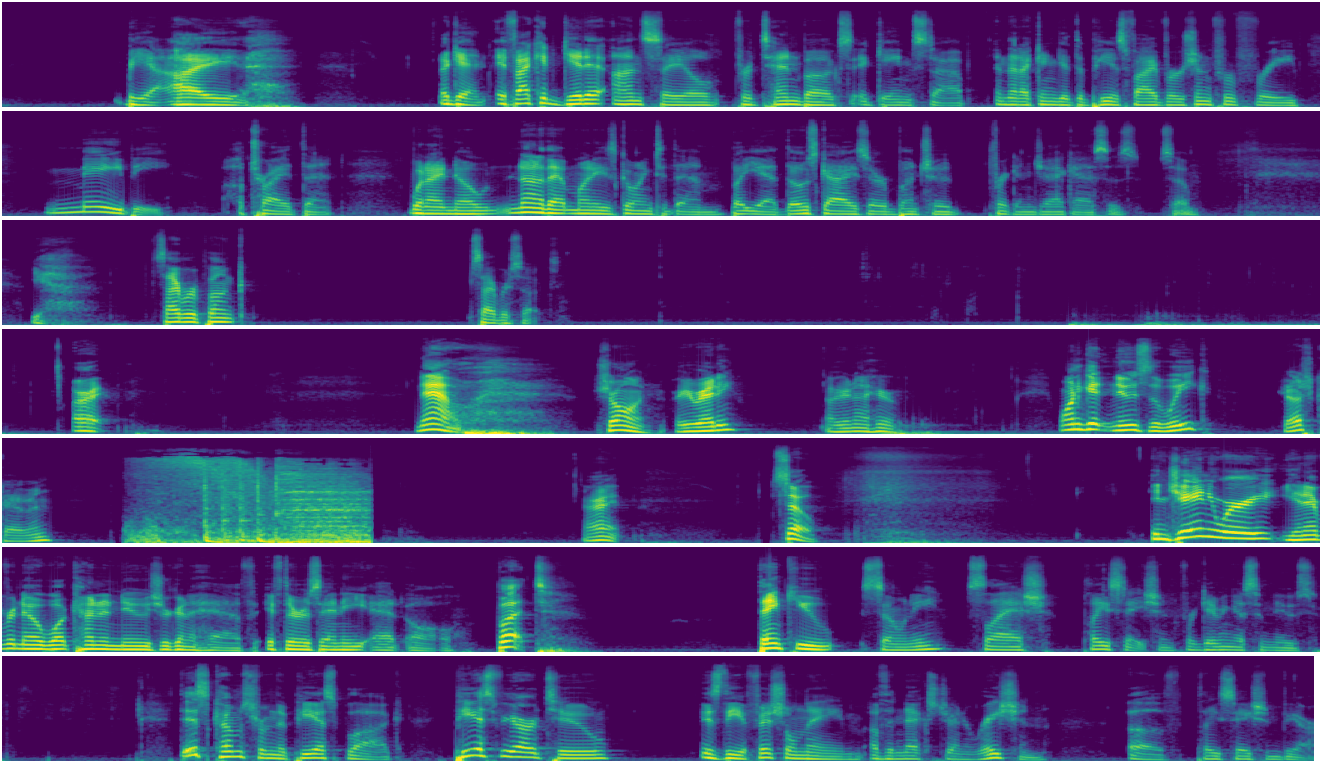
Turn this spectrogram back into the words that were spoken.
but yeah, I again, if I could get it on sale for ten bucks at GameStop, and then I can get the PS5 version for free, maybe I'll try it then. When I know none of that money is going to them, but yeah, those guys are a bunch of freaking jackasses. So yeah. Cyberpunk. Cyber sucks. All right. Now, Sean, are you ready? Oh, you're not here. Want to get news of the week? Yes, Kevin. All right. So, in January, you never know what kind of news you're going to have, if there is any at all. But thank you, Sony slash PlayStation, for giving us some news. This comes from the PS blog. PSVR 2 is the official name of the next generation of PlayStation VR.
